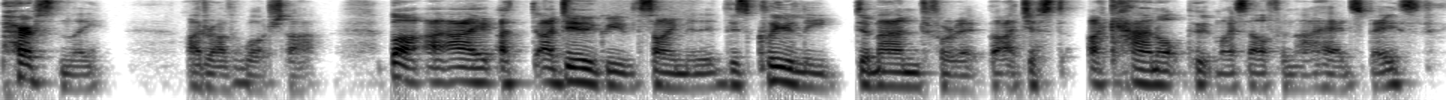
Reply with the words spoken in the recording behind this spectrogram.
Personally, I'd rather watch that. But I, I, I do agree with Simon. There's clearly demand for it, but I just I cannot put myself in that headspace.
